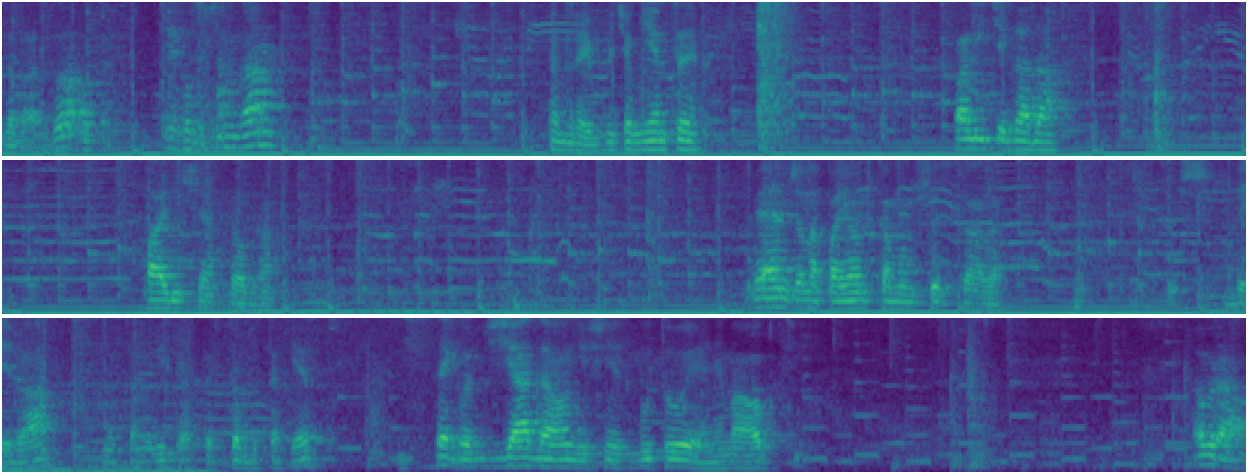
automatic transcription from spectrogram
za bardzo. Ok. Ja go wyciągam. Pendrive wyciągnięty. Palicie gada. Pali się, dobra. Wiem, że na pajączka mam wszystko, ale cóż, bywa. Na stanowiskach testowych tak jest. I z tego dziada on już nie zbutuje, nie ma opcji. Dobra,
